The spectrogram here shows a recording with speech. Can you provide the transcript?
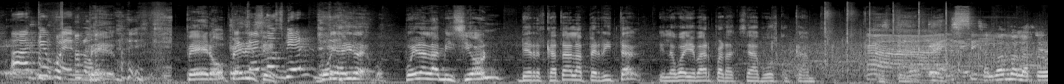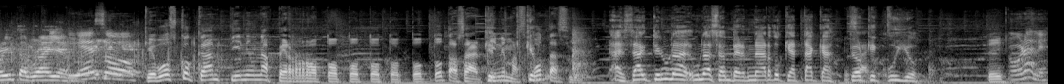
Ah, qué bueno. Pe- Pero, ¿Te espérense. bien? Voy a, ir a, voy a ir a la misión de rescatar a la perrita y la voy a llevar para que sea Bosco Camp. Ay, sí. Salvando a la perrita Brian. Y eso. Que Bosco Camp tiene una perrotototototota, o sea, tiene mascotas, sí. Exacto, tiene una, una San Bernardo que ataca, peor Exacto. que Cuyo. Sí. Órale.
